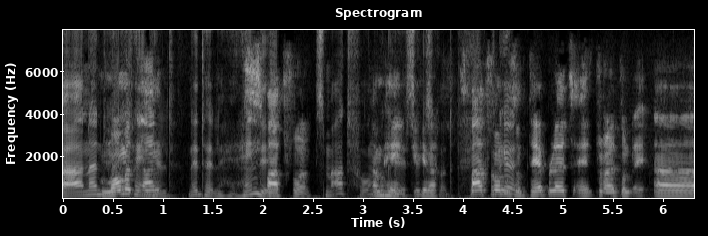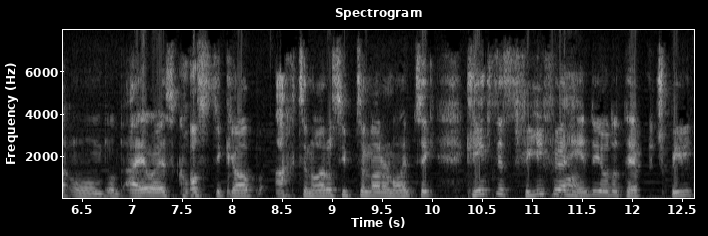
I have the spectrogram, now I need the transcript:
Ah, nein, Momentan Handheld. Nicht Handy. Smartphone. Smartphone. Am okay, Handy, genau. Smartphones okay. und Tablets, Android und, äh, und, und iOS kostet, ich glaube, 18 Euro, 17,99 Klingt jetzt viel für ein Handy- oder Tablet-Spiel,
